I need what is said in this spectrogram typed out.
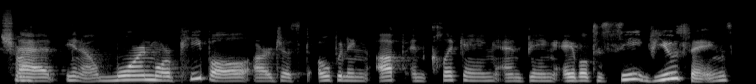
Sure. That, you know, more and more people are just opening up and clicking and being able to see, view things.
